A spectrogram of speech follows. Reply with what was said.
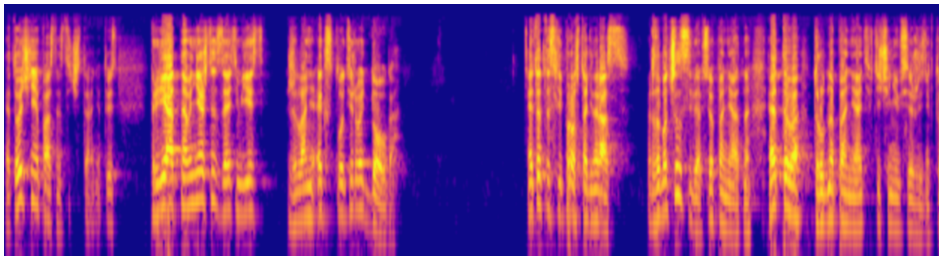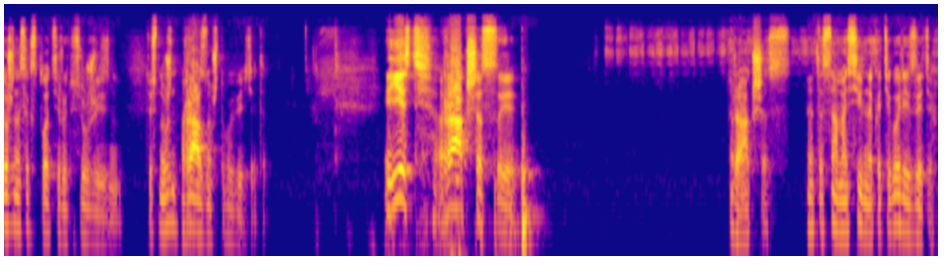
Это очень опасное сочетание. То есть приятная внешность, за этим есть желание эксплуатировать долго. Этот, если просто один раз разоблачил себя, все понятно. Этого трудно понять в течение всей жизни. Кто же нас эксплуатирует всю жизнь? То есть нужен разум, чтобы увидеть это. И есть ракшасы. Ракшас. Это самая сильная категория из этих.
